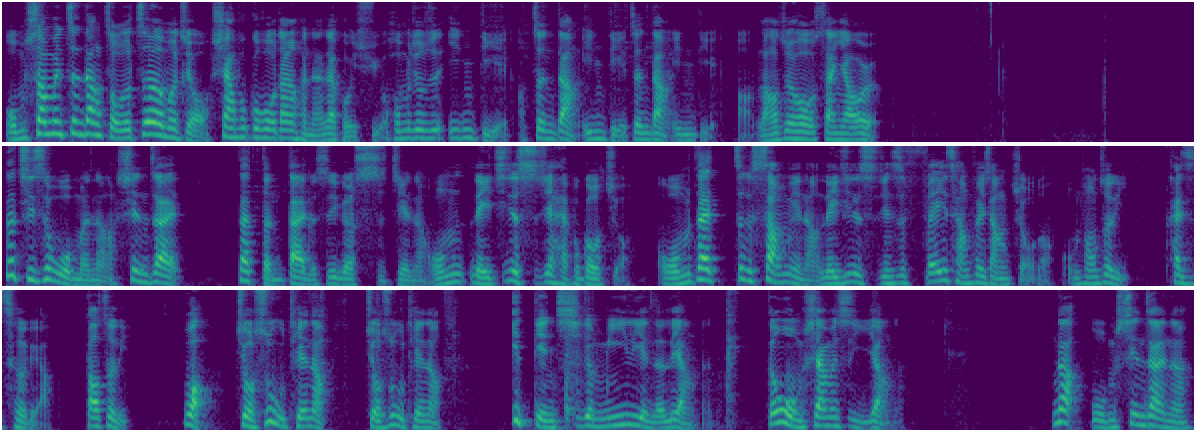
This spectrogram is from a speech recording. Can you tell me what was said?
我们上面震荡走了这么久，下破过后当然很难再回去，后面就是阴跌、震荡、阴跌、震荡、阴跌啊，然后最后三幺二。那其实我们呢，现在在等待的是一个时间呢，我们累积的时间还不够久，我们在这个上面呢，累积的时间是非常非常久的。我们从这里开始测量到这里，哇，九十五天呢，九十五天呢，一点七个 million 的量能，跟我们下面是一样的。那我们现在呢，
